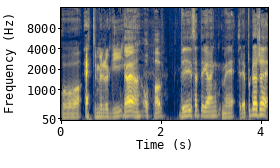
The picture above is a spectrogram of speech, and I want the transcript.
og Etymologi. Ja, ja. Opphav. vi setter i gang med reportasje.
